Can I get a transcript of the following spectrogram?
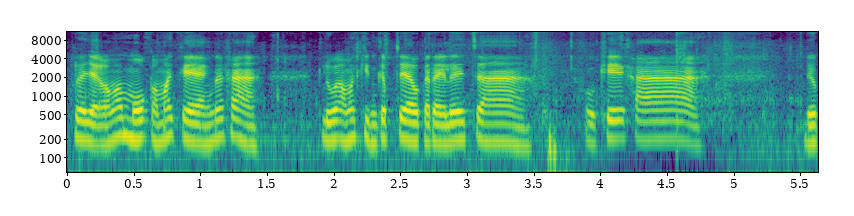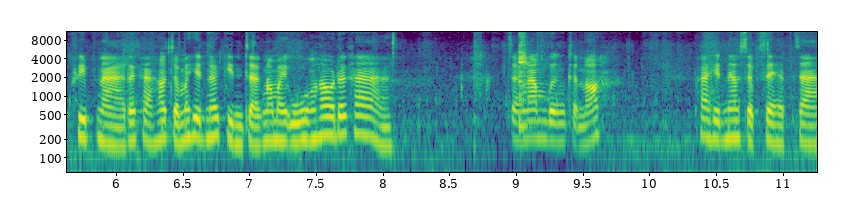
เพื่ออยากเอามาหมกเอามาแกงเด้อค่ะ หรือว่าเอามากินกับแจวก็ได้เลยจ้า โอเคค่ะ เดี๋ยวคลิปหน้าเด้อค่ะเขาจะมาเฮ็ดแนวกินจากน้ำไม้อูของเฮาเด้อค่ะจากน้ำเบิงกันเนาะพาเฮ็ดแนวแซ่บๆจ้า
